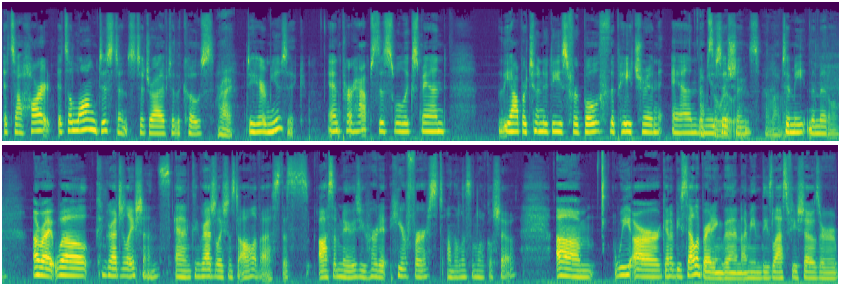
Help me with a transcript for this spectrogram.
it's a hard, it's a long distance to drive to the coast Right. to hear music, and perhaps this will expand the opportunities for both the patron and the Absolutely. musicians to meet in the middle. All right. Well, congratulations. And congratulations to all of us. This is awesome news. You heard it here first on the Listen Local show. Um, we are going to be celebrating then. I mean, these last few shows are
